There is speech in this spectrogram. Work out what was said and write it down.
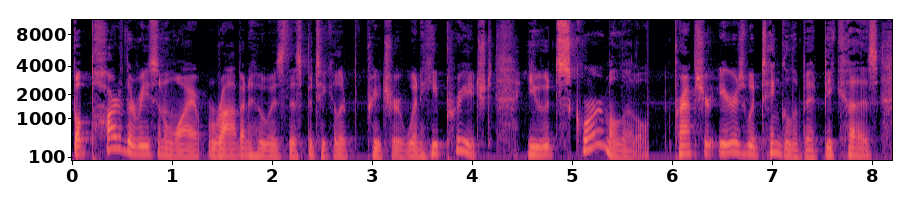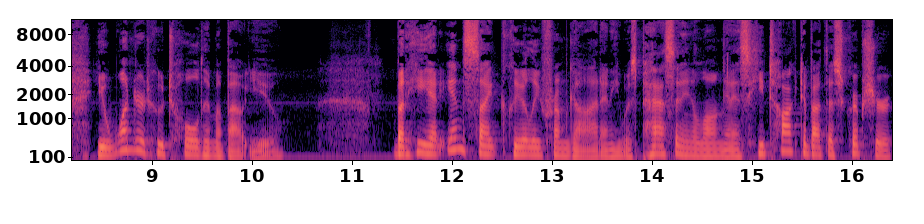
But part of the reason why Robin, who is this particular preacher, when he preached, you would squirm a little. Perhaps your ears would tingle a bit because you wondered who told him about you. But he had insight clearly from God and he was passing along. And as he talked about the scripture,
